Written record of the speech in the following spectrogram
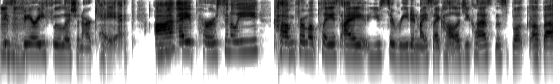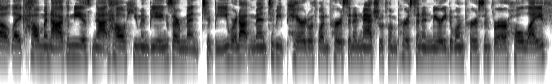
is Mhm. very foolish and archaic. Mhm. I personally come from a place I used to read in my psychology class this book about like how monogamy is not how human beings are meant to be. We're not meant to be paired with one person and matched with one person and married to one person for our whole life.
